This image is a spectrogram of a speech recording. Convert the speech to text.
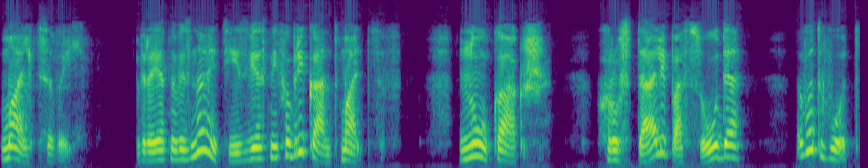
Мальцевой». Вероятно, вы знаете, известный фабрикант Мальцев. Ну как же, хрустали, посуда. Вот-вот.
